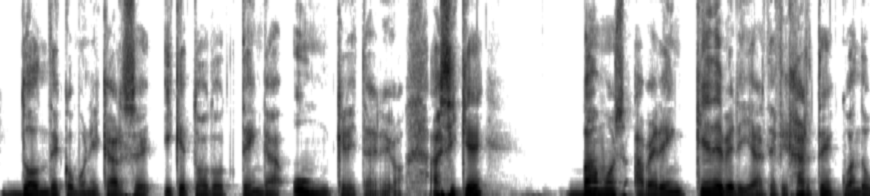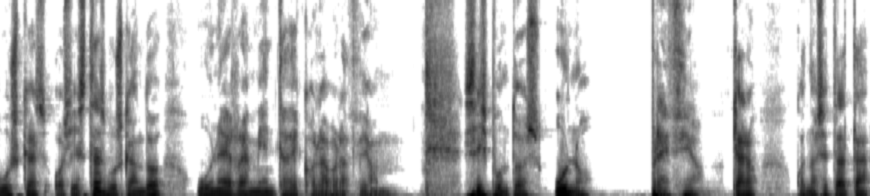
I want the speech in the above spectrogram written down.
dónde comunicarse y que todo tenga un criterio. Así que vamos a ver en qué deberías de fijarte cuando buscas o si estás buscando una herramienta de colaboración. Seis puntos. Uno, precio. Claro, cuando se trata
